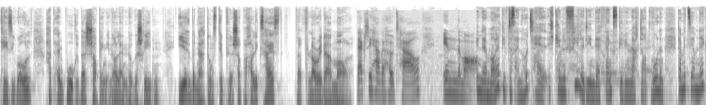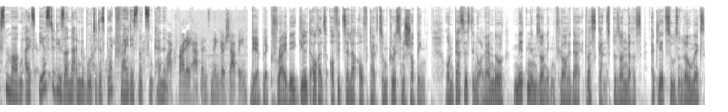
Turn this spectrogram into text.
Casey Roll hat ein Buch über Shopping in Orlando geschrieben. Ihr Übernachtungstipp für Shopaholics heißt The Florida Mall. They actually have a hotel in the mall. In der Mall gibt es ein Hotel. Ich kenne viele, die in der Thanksgiving-Nacht dort wohnen, damit sie am nächsten Morgen als Erste die Sonderangebote des Black Fridays nutzen können. Black Friday happens and then go shopping. Der Black Friday gilt auch als offizieller Auftakt zum Christmas Shopping. Und das ist in Orlando, mitten im sonnigen Florida, etwas ganz Besonderes, erklärt Susan Lomax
